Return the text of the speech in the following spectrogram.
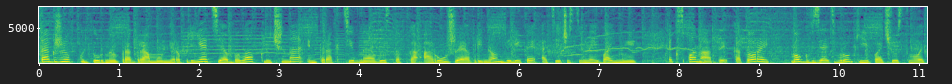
Также в культурную программу мероприятия была включена интерактивная выставка оружия времен Великой Отечественной войны, экспонаты которой мог взять в руки и почувствовать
